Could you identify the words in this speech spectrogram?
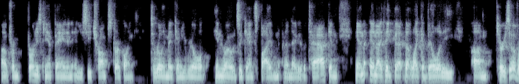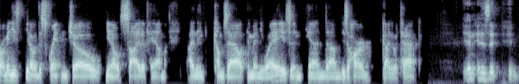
um, from bernie's campaign and, and you see trump struggling to really make any real inroads against Biden and a negative attack. And and and I think that that likability um, carries over. I mean, he's you know the Scranton Joe you know side of him. I think comes out in many ways, and and um, he's a hard guy to attack. And, and is it, it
